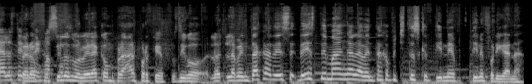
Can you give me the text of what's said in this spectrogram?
ya los Pero pues sí los volvería a comprar porque, pues digo, la, la ventaja de, ese- de este manga, la ventaja, Pechito, es que tiene, tiene furigana.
